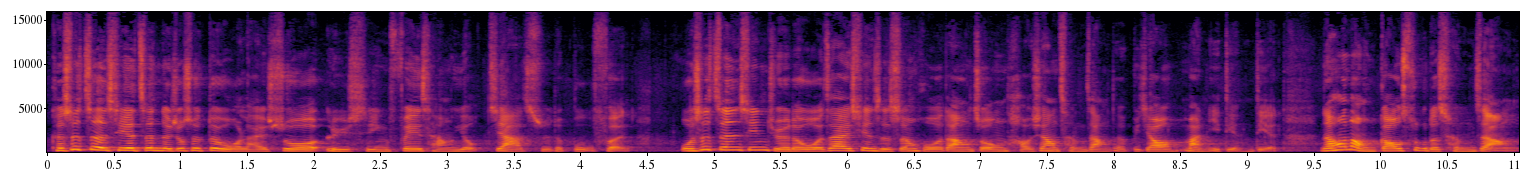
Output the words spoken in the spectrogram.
可是这些真的就是对我来说旅行非常有价值的部分。我是真心觉得我在现实生活当中好像成长的比较慢一点点，然后那种高速的成长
